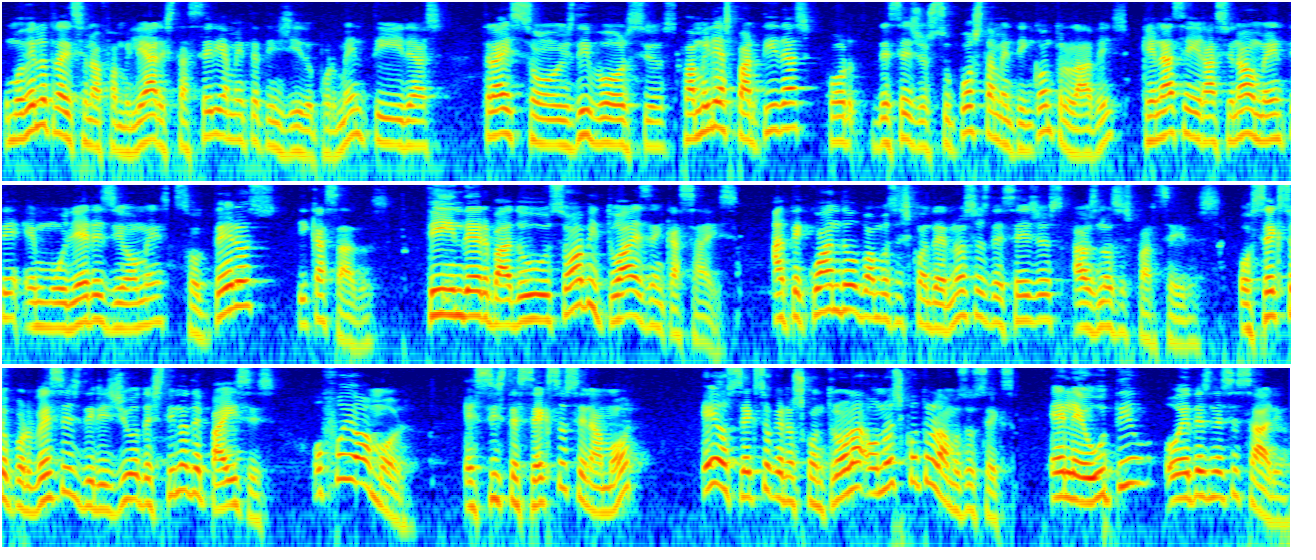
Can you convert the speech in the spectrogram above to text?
O modelo tradicional familiar está seriamente atingido por mentiras, traições, divórcios, famílias partidas por desejos supostamente incontroláveis que nascem irracionalmente em mulheres e homens solteiros e casados. Tinder, Badu são habituais em casais. Até quando vamos esconder nossos desejos aos nossos parceiros? O sexo por vezes dirigiu o destino de países. Ou foi o amor? Existe sexo sem amor? É o sexo que nos controla ou nós controlamos o sexo? Ele é útil ou é desnecessário?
